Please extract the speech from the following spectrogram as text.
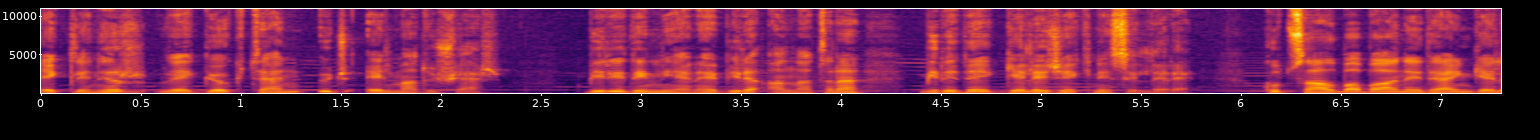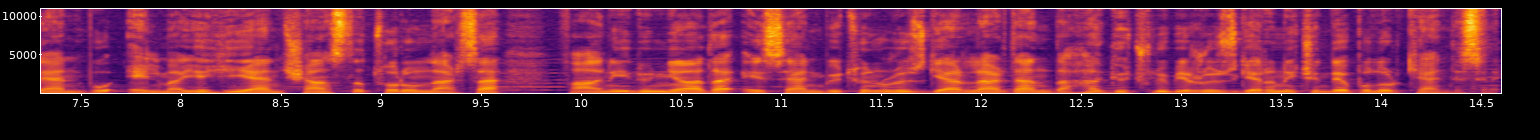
Eklenir ve gökten üç elma düşer. Biri dinleyene, biri anlatana, biri de gelecek nesillere. Kutsal babaanneden gelen bu elmayı yiyen şanslı torunlarsa fani dünyada esen bütün rüzgarlardan daha güçlü bir rüzgarın içinde bulur kendisini.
